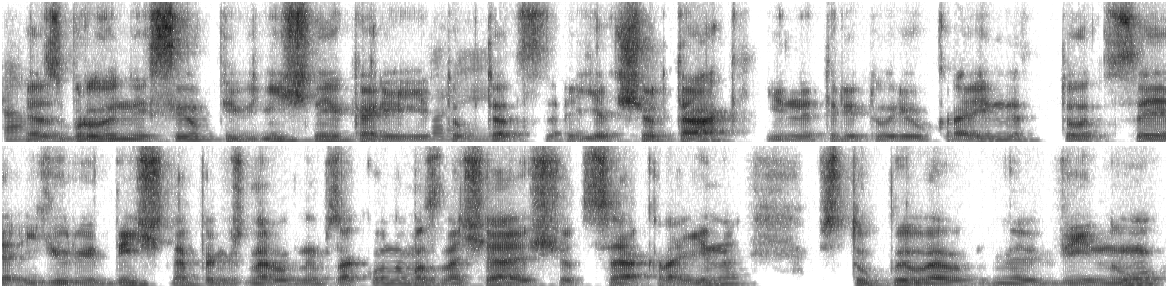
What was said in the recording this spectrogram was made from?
Так. е, Збройних сил Північної Кореї. Кореї. Тобто, якщо так і на території України, то це юридично по міжнародним законам означає, що ця країна вступила в війну,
